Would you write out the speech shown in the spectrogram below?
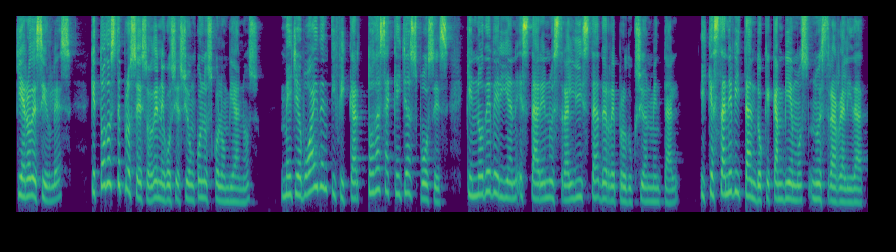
Quiero decirles que todo este proceso de negociación con los colombianos me llevó a identificar todas aquellas voces que no deberían estar en nuestra lista de reproducción mental y que están evitando que cambiemos nuestra realidad.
